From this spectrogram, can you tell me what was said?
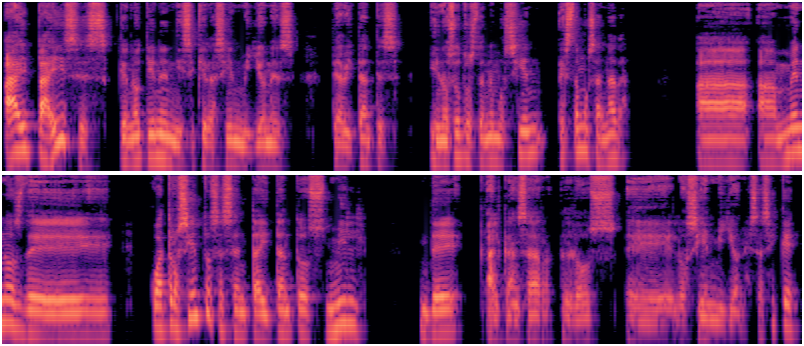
Hay países que no tienen ni siquiera 100 millones de habitantes y nosotros tenemos 100, estamos a nada, a, menos de 460 y tantos mil de alcanzar los, eh, los 100 millones. Así que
